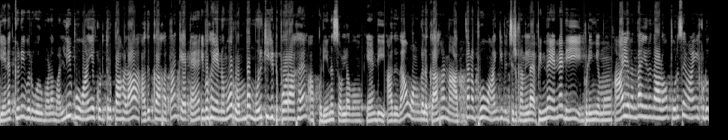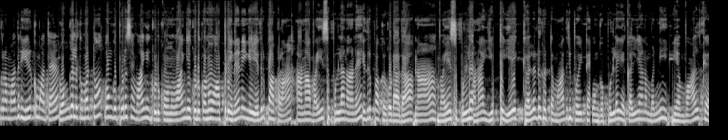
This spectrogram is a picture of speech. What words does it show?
எனக்குன்னு இவர் ஒரு முளை மல்லிகைப்பூ வாங்கி கொடுத்துருப்பாங்களா? அதுக்காகத்தான் கேட்டேன். இவங்க என்னமோ ரொம்ப முறுக்கிக்கிட்டு போறாங்க அப்படின்னு சொல்லவும் ஏண்டி அதுதான் உங்களுக்காக நான் அத்தனை பூ வாங்கி வச்சிருக்கேன்ல. பின்ன என்னடி? அப்படிங்கமோ. ஆயிரம் தான் இருந்தாலும் புருஷன் வாங்கி கொடுக்குற மாதிரி இருக்குமாத்த உங்களுக்கு மட்டும் உங்க புருஷன் வாங்கி கொடுக்கணும் வாங்கி கொடுக்கணும் அப்படின்னு நீங்க எதிர்பார்க்கலாம். ஆனா வயசு புள்ள நானு எதிர்பார்க்க கூடாதா? நான் வயசு புள்ள ஆனா இப்பயே கிளடுகட்ட மாதிரி போயிட்டேன். உங்க பிள்ளைய கல்யாணம் பண்ணி என் வாழ்க்கை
